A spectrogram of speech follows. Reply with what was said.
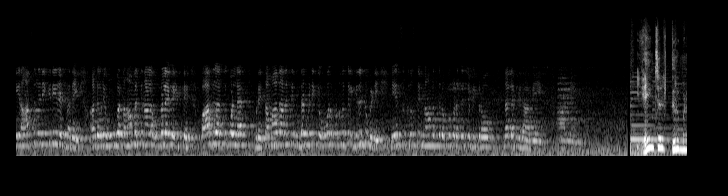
நீர் ஆசிர்வதிக்கிறீர் என்பதை ஆண்டவரை உங்கள் நாமத்தினால உங்களை வைத்து பாதுகாத்து கொள்ள உடைய சமாதானத்தின் உடன்படிக்கை ஒவ்வொரு குடும்பத்தில் இருக்கும்படி இயேசு கிறிஸ்துவின் நாமத்தில் ஒப்பு கொடுத்து செபிக்கிறோம் நல்ல பிதாவே ஏஞ்சல் திருமண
